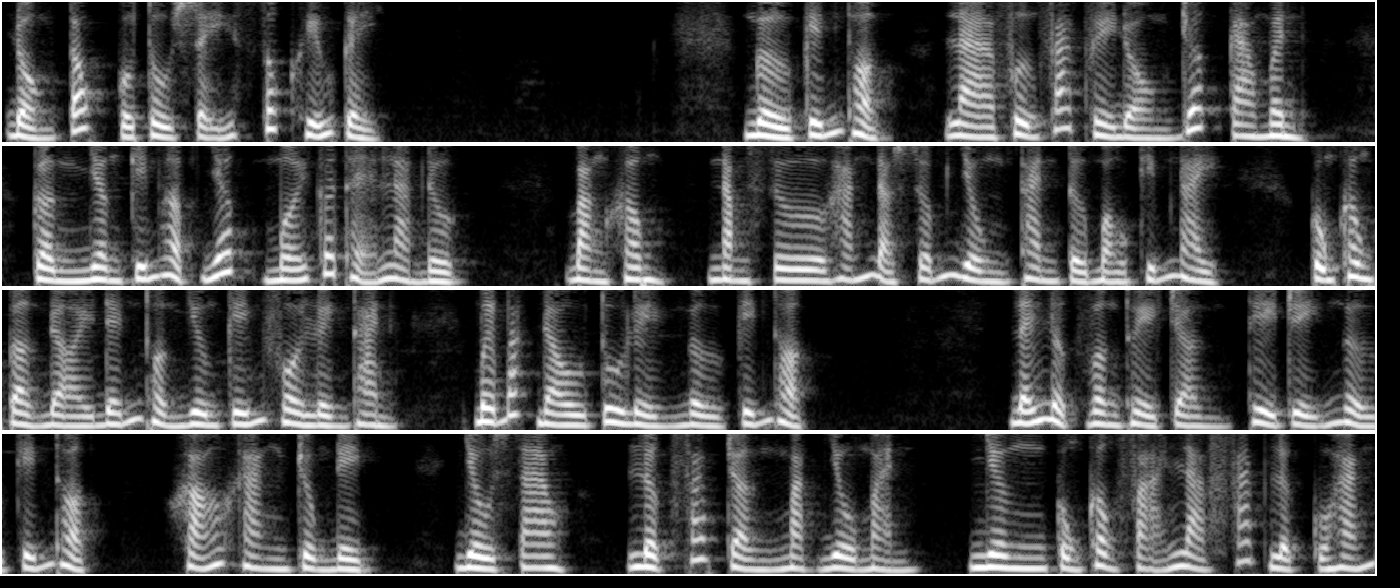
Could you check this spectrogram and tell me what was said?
độn tốc của tu sĩ xuất khiếu kỳ. Ngự kiếm thuật là phương pháp phi độn rất cao minh, cần nhân kiếm hợp nhất mới có thể làm được. Bằng không, năm xưa hắn đã sớm dùng thành tự mẫu kiếm này, cũng không cần đợi đến thuần dương kiếm phôi luyện thành mới bắt đầu tu luyện ngự kiếm thuật. Lấy lực vân thủy trận thì triển ngự kiếm thuật, khó khăn trùng điệp. Dù sao, lực pháp trận mặc dù mạnh, nhưng cũng không phải là pháp lực của hắn.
